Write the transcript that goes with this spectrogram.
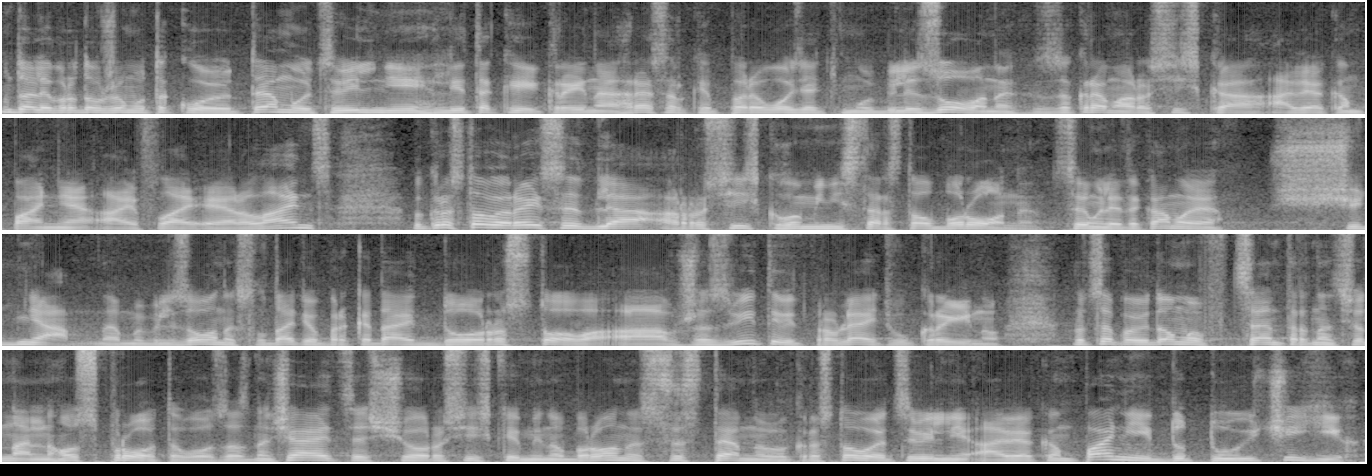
Ну далі продовжимо такою темою. Цивільні літаки країни-агресорки перевозять мобілізованих. Зокрема, російська авіакомпанія iFly Airlines використовує рейси для російського міністерства оборони. Цими літаками щодня мобілізованих солдатів прикидають до Ростова, а вже звідти відправляють в Україну. Про це повідомив Центр національного спротиву. Зазначається, що російське міноборони системно використовує цивільні авіакомпанії, дотуючи їх.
